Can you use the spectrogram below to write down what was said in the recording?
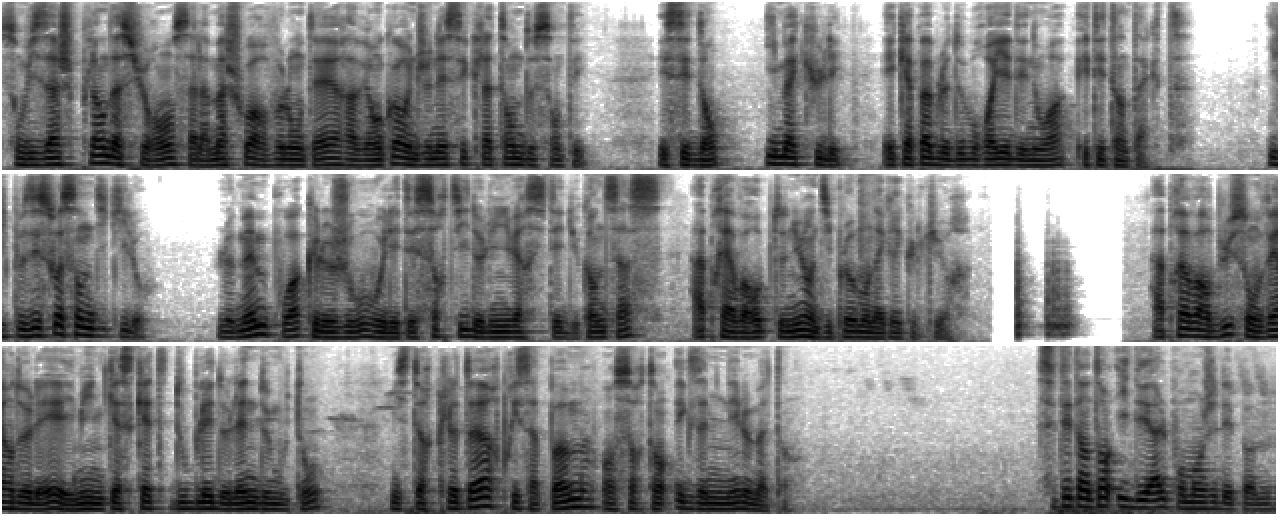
son visage plein d'assurance à la mâchoire volontaire avait encore une jeunesse éclatante de santé, et ses dents, immaculées et capables de broyer des noix, étaient intactes. Il pesait 70 kilos, le même poids que le jour où il était sorti de l'université du Kansas après avoir obtenu un diplôme en agriculture. Après avoir bu son verre de lait et mis une casquette doublée de laine de mouton, Mr. Clutter prit sa pomme en sortant examiner le matin. C'était un temps idéal pour manger des pommes.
